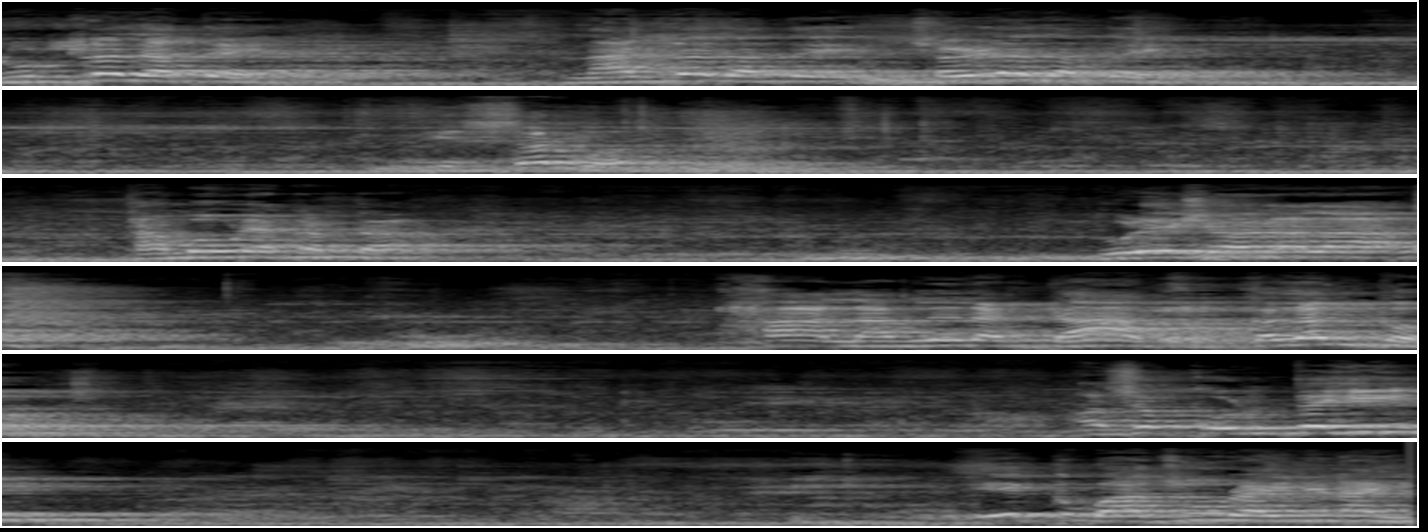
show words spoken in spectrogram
लुटलं जातं आहे नाडलं जातं आहे छळलं जातं आहे हे सर्व थांबवण्याकरता धुळे शहराला हा लागलेला डाग कलंक. असं कोणतंही एक बाजू राहिली नाही.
